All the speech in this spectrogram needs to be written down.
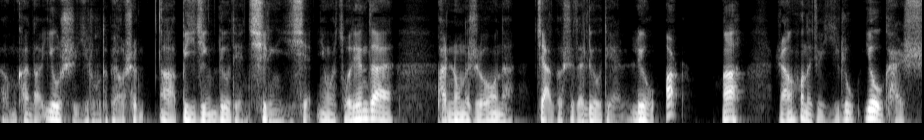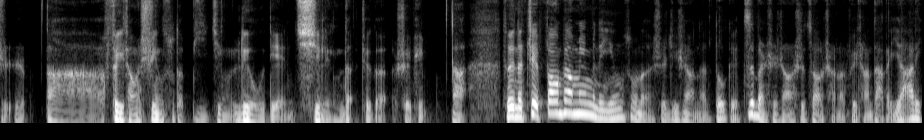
我们看到又是一路的飙升啊，毕竟六点七零一线。因为昨天在盘中的时候呢，价格是在六点六二啊。然后呢，就一路又开始啊，非常迅速的逼近六点七零的这个水平啊，所以呢，这方方面面的因素呢，实际上呢，都给资本市场是造成了非常大的压力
